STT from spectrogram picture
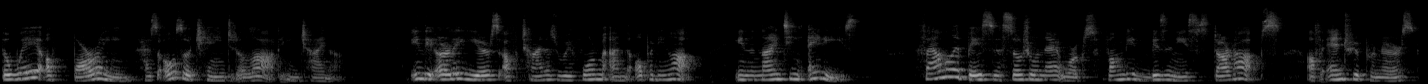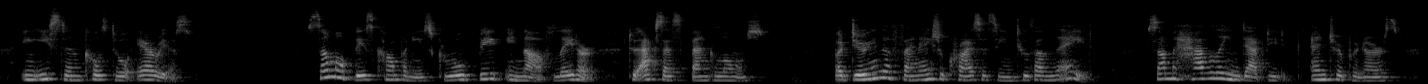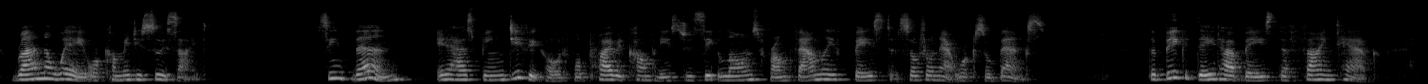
The way of borrowing has also changed a lot in China. In the early years of China's reform and opening up, in the 1980s, family based social networks funded business startups of entrepreneurs in eastern coastal areas. Some of these companies grew big enough later to access bank loans. But during the financial crisis in 2008, some heavily indebted entrepreneurs ran away or committed suicide. Since then, it has been difficult for private companies to seek loans from family based social networks or banks. The big data based fintech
